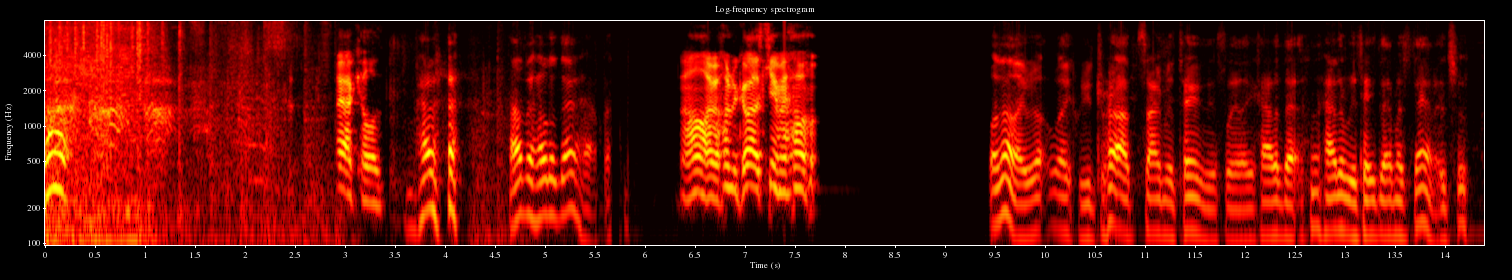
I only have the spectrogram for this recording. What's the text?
What? I got killed. How, how the hell did that happen? Oh, like 100 guys came out. Well, no, like, like we dropped simultaneously. Like, how did that? How did we take that much damage?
